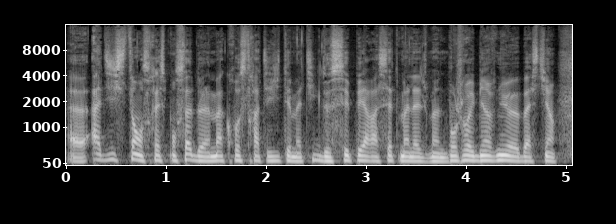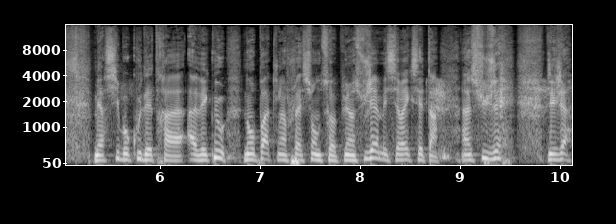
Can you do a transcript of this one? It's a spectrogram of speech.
à distance, responsable de la macro-stratégie thématique de CPR Asset Management. Bonjour et bienvenue Bastien. Merci beaucoup d'être avec nous. Non pas que l'inflation ne soit plus un sujet, mais c'est vrai que c'est un, sujet déjà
